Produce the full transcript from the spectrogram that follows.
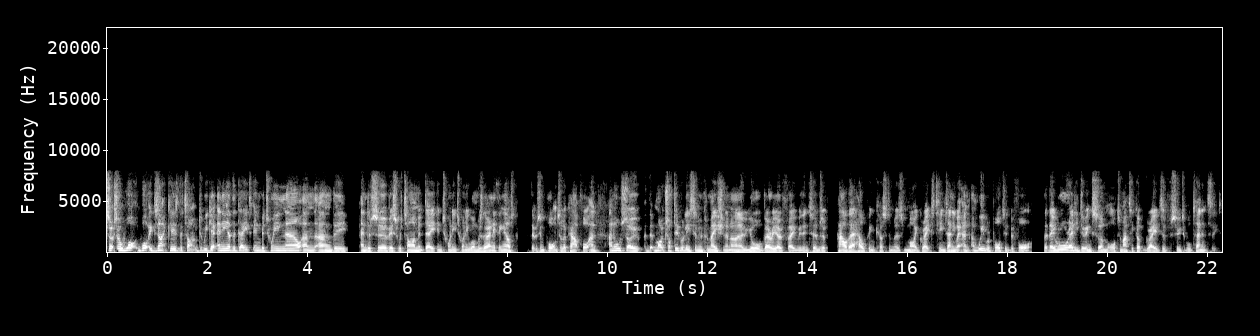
So, so what what exactly is the time? Do we get any other dates in between now and and the end of service retirement date in 2021? Was there anything else that was important to look out for? And and also, that Microsoft did release some information, and I know you're very au fait with in terms of how they're helping customers migrate to Teams anyway. And and we reported before that they were already doing some automatic upgrades of suitable tenancies.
